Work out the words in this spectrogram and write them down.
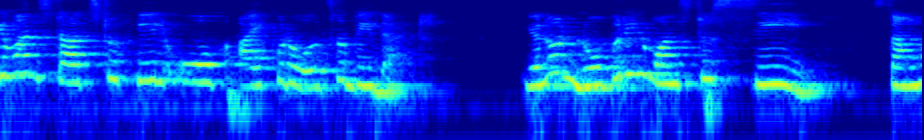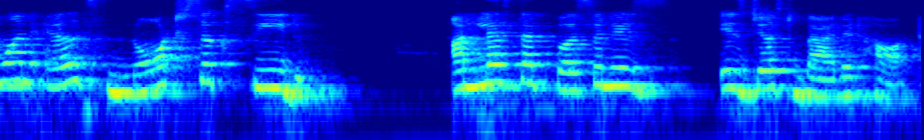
everyone starts to feel oh i could also be that you know nobody wants to see someone else not succeed unless that person is is just bad at heart.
